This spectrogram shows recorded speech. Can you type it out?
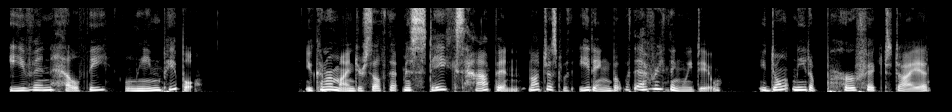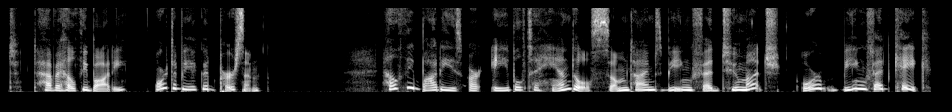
even healthy, lean people. You can remind yourself that mistakes happen, not just with eating, but with everything we do. You don't need a perfect diet to have a healthy body or to be a good person healthy bodies are able to handle sometimes being fed too much or being fed cake.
